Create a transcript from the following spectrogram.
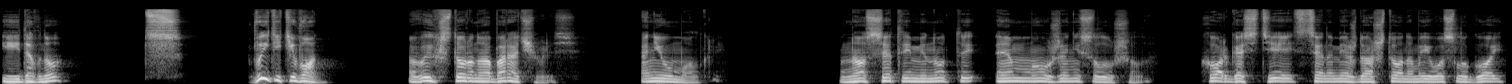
«И давно?» «Тсс! Выйдите вон!» В их сторону оборачивались. Они умолкли. Но с этой минуты Эмма уже не слушала. Хор гостей, сцена между Аштоном и его слугой,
